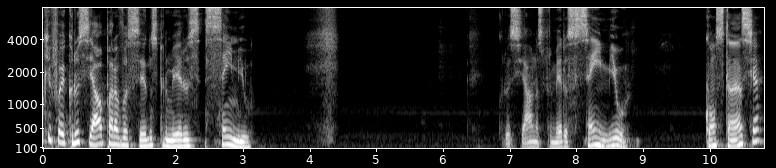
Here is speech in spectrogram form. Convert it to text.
que foi crucial para você nos primeiros 100 mil? Crucial nos primeiros 100 mil? Constância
